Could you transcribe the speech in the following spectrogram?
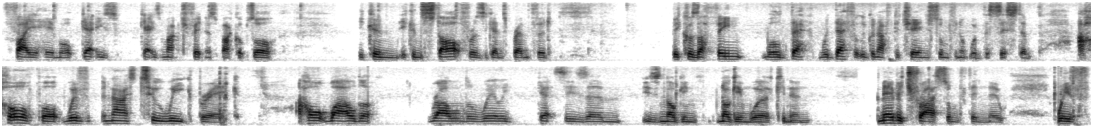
fire him up, get his get his match fitness back up. So he can he can start for us against Brentford because I think we'll de- we're definitely going to have to change something up with the system. I hope uh, with a nice two week break, I hope Wilder Wilder really gets his um, his noggin noggin working and maybe try something new. With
